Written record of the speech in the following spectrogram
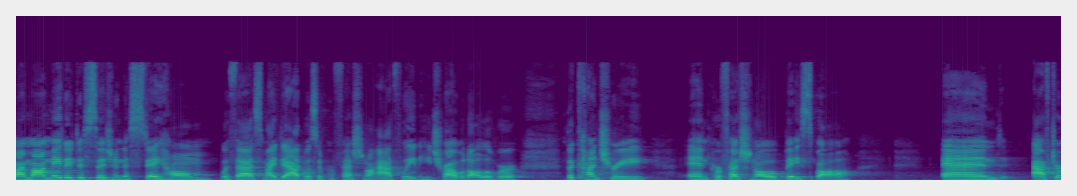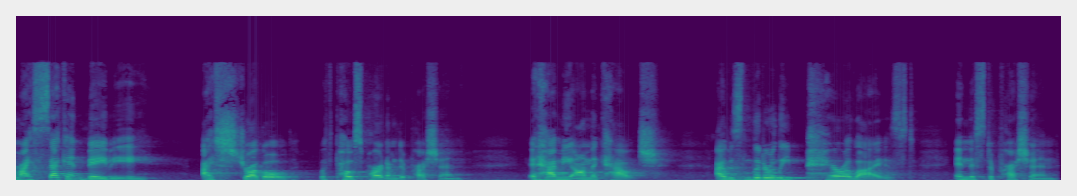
My mom made a decision to stay home with us. My dad was a professional athlete, he traveled all over the country in professional baseball. And after my second baby, I struggled with postpartum depression. It had me on the couch. I was literally paralyzed in this depression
